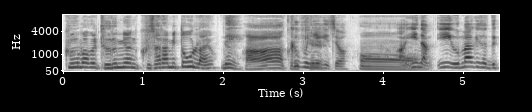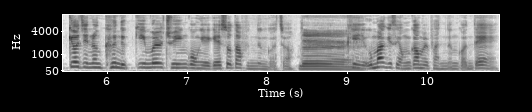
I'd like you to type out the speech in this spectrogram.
그 음악을 들으면 그 사람이 떠올라요. 네. 아, 그 그렇게. 분위기죠. 어. 아, 이 남, 이 음악에서 느껴지는 그 느낌을 주인공에게 쏟아붓는 거죠. 네. 그게 음악에서 영감을 받는 건데,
